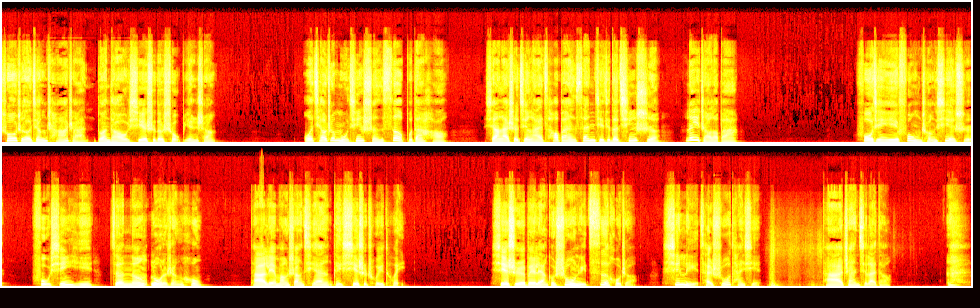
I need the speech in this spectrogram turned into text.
说着，将茶盏端到谢氏的手边上。我瞧着母亲神色不大好，想来是近来操办三姐姐的亲事，累着了吧？傅锦仪奉承谢氏，傅心怡怎能落了人后？他连忙上前给谢氏捶腿。谢氏被两个庶女伺候着，心里才舒坦些。他站起来道：“哎，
